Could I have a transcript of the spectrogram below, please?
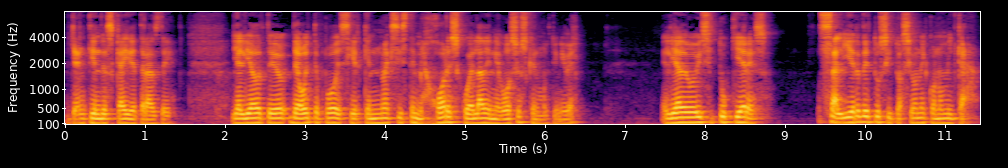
Ya entiendes qué hay detrás de. Y al día de hoy te puedo decir que no existe mejor escuela de negocios que el multinivel. El día de hoy, si tú quieres salir de tu situación económica,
